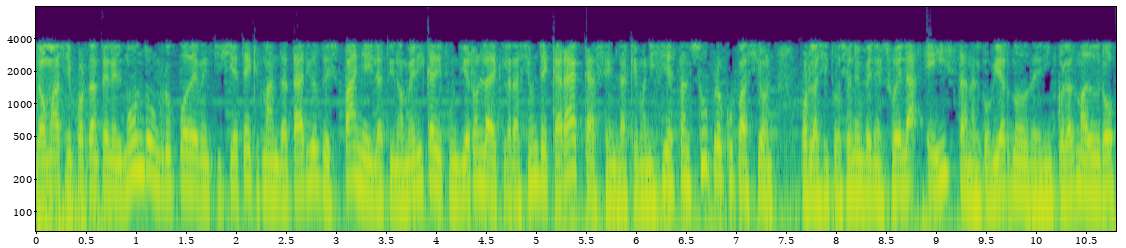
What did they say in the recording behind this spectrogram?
Lo más importante en el mundo, un grupo de 27 exmandatarios de España y Latinoamérica difundieron la declaración de Caracas en la que manifiestan su preocupación por la situación en Venezuela e instan al gobierno de Nicolás Maduro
